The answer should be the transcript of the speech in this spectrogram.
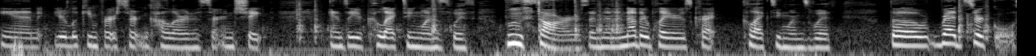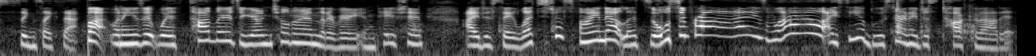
and you're looking for a certain color and a certain shape. And so you're collecting ones with blue stars, and then another player is collecting ones with the red circles, things like that. But when I use it with toddlers or young children that are very impatient, I just say, let's just find out. Let's, oh, surprise! Wow, I see a blue star and I just talk about it.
